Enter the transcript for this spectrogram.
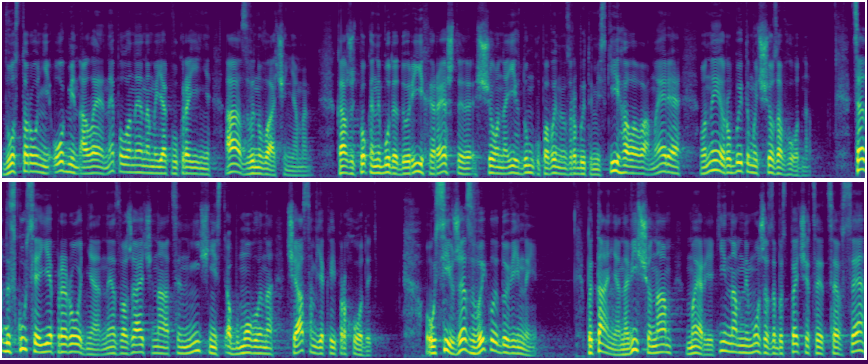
двосторонній обмін, але не полоненими, як в Україні, а звинуваченнями. Кажуть, поки не буде доріг і решти, що на їх думку повинен зробити міський голова, мерія, вони робитимуть що завгодно. Ця дискусія є природня, незважаючи на цинічність, обумовлена часом, який проходить. Усі вже звикли до війни. Питання, навіщо нам мер, який нам не може забезпечити це все,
